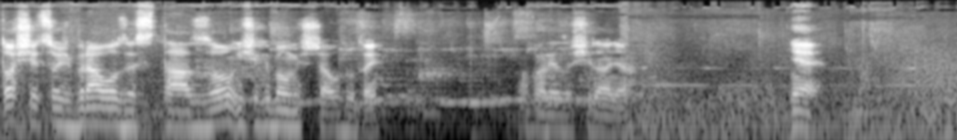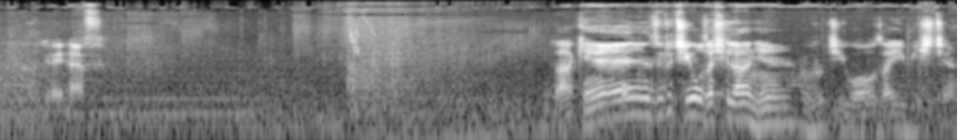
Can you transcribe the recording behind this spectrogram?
To się coś brało ze stazą i się chyba umieszczało tutaj. Awaria zasilania. Nie. Okej, F. Takie zwróciło zasilanie. Wróciło zajebiście.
